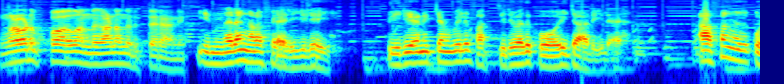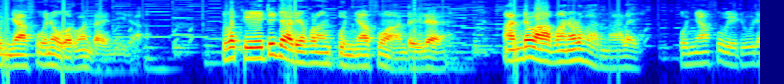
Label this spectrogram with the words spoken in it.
നിങ്ങളോട് ഇപ്പൊ അത് വന്ന് കാണാൻ എടുത്തരാന്. ഇന്നലെ നിങ്ങളെ ഫെരിയിലേ ബിരിയാണി ചെമ്പിൽ പത്തിരുപത് കോഴി ചാടിയില്ലേ? അപ്പൊ നിങ്ങൾക്ക് കുഞ്ഞാഫുവിനെ ഓർമ്മ ഉണ്ടായിരുന്നില്ല. ഇപ്പൊ കേട്ട് ചാടിയപ്പോഴാണ് കുഞ്ഞാഫു വേണ്ടല്ലേ എന്റെ വാപ്പാനോട് പറഞ്ഞാളെ കുഞ്ഞാഫു വരൂല.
